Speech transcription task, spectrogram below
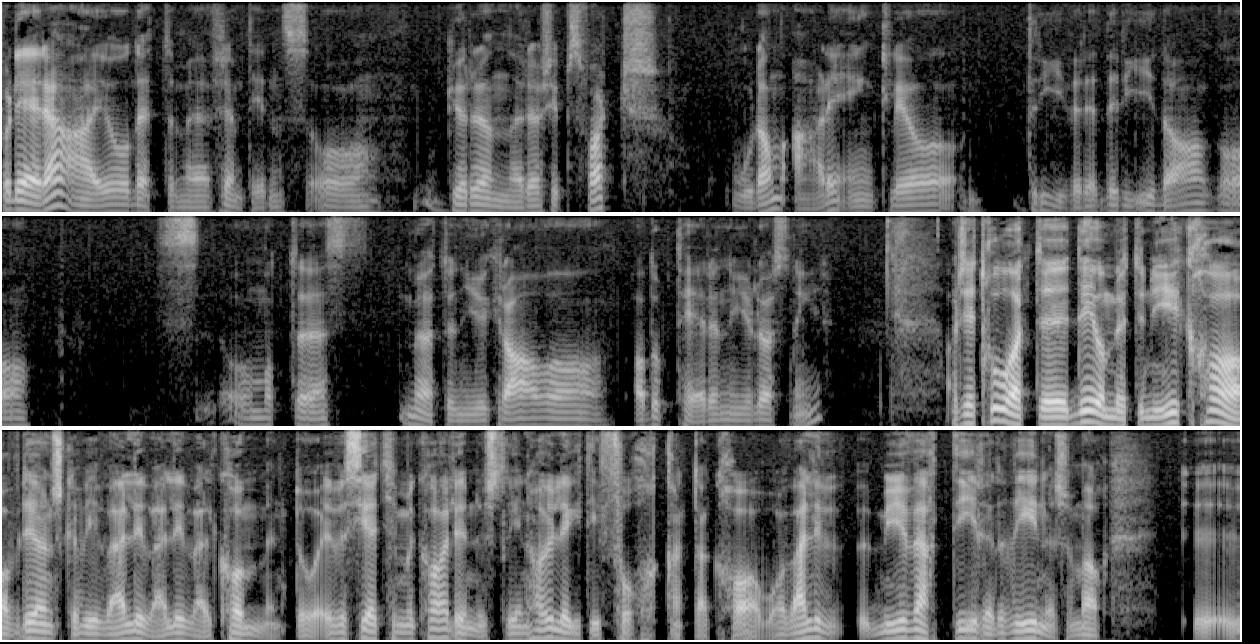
for dere, er jo dette med fremtidens og grønnere skipsfart. Hvordan er det egentlig å drive rederi i dag og, og måtte møte nye krav og adoptere nye løsninger? Altså jeg tror at uh, Det å møte nye krav det ønsker vi veldig veldig velkomment. og jeg vil si at Kjemikalieindustrien har jo ligget i forkant av krav og har veldig mye vært de rederiene som har uh,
